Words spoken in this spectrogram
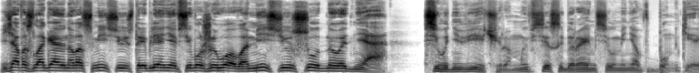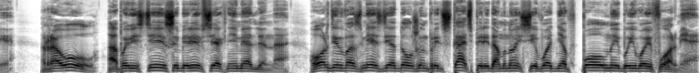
я возлагаю на вас миссию истребления всего живого, миссию судного дня. Сегодня вечером мы все собираемся у меня в бункере. Раул, оповести и собери всех немедленно. Орден возмездия должен предстать передо мной сегодня в полной боевой форме.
